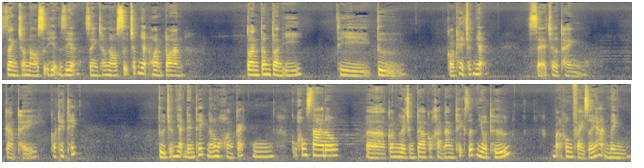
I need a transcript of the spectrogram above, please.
dành cho nó sự hiện diện, dành cho nó sự chấp nhận hoàn toàn toàn tâm, toàn ý, thì từ có thể chấp nhận sẽ trở thành cảm thấy có thể thích. Từ chấp nhận đến thích, nó là một khoảng cách ừ, cũng không xa đâu và con người chúng ta có khả năng thích rất nhiều thứ. Bạn không phải giới hạn mình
